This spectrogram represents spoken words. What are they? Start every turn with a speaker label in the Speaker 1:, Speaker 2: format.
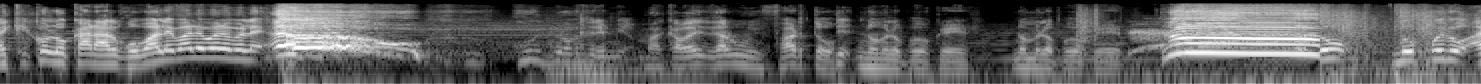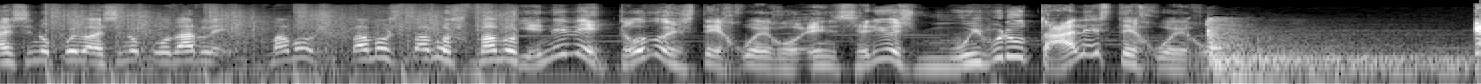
Speaker 1: Hay que colocar algo, vale, vale, vale, vale. ¡Au! Uy, madre mía, me acaba de dar un infarto. No me lo puedo creer, no me lo puedo creer. ¡No! No, no puedo, a ese no puedo, a ese no puedo darle. Vamos, vamos, vamos, vamos. Tiene de todo este juego, en serio, es muy brutal este juego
